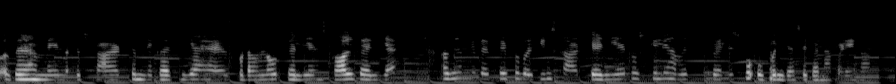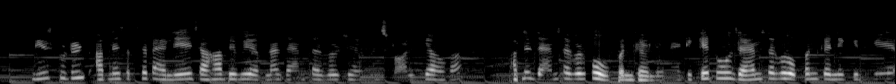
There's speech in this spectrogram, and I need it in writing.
अगर हमने मतलब स्टार्ट हमने कर लिया है, उसको डाउनलोड कर लिया इंस्टॉल कर लिया, अगर हमने वेबसाइट पर वर्किंग स्टार्ट करनी है तो उसके लिए हमें सबसे पहले इसको ओपन कैसे करना पड़ेगा? डियर स्टूडेंट्स आपने सबसे पहले जहाँ पे भी अपना जैम सर्वर जो है इंस्टॉल किया होगा, आपने जैम सर्वर को ओपन कर लेना है, ठीक है? तो जैम सर्वर ओपन करने के लिए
